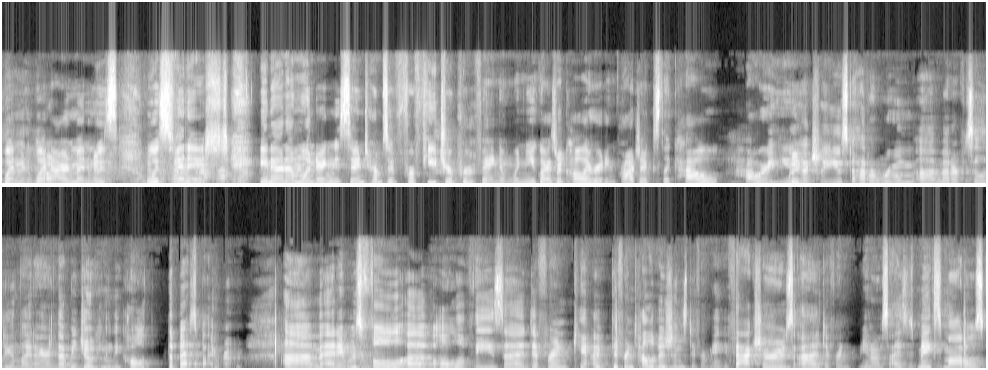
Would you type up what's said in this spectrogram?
when when well, Iron Man was was finished. You know, and I'm wondering. So in terms of for future proofing and when you guys are color grading projects, like how how are you? We actually used to have a room um, at our facility in Light Iron that we jokingly called the Best Buy room, um, and it was full of all of these uh, different uh, different televisions, different manufacturers, uh, different you know sizes, makes, models,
